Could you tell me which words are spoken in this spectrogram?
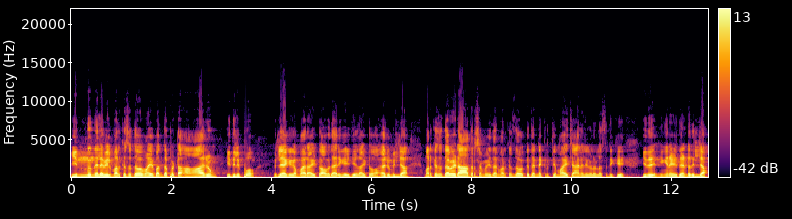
ഇന്ന് നിലവിൽ മർക്കസുദ്ധവുമായി ബന്ധപ്പെട്ട ആരും ഇതിലിപ്പോൾ ലേഖകന്മാരായിട്ടോ അവതാരിക എഴുതിയതായിട്ടോ ആരുമില്ല. മർക്കസുദ്ധവയുടെ ആദർശം എഴുതാൻ മർക്കസുദ്ധവക്ക് തന്നെ കൃത്യമായ ചാനലുകളുള്ള സ്ഥിതിക്ക് ഇത് ഇങ്ങനെ എഴുതേണ്ടതില്ല.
